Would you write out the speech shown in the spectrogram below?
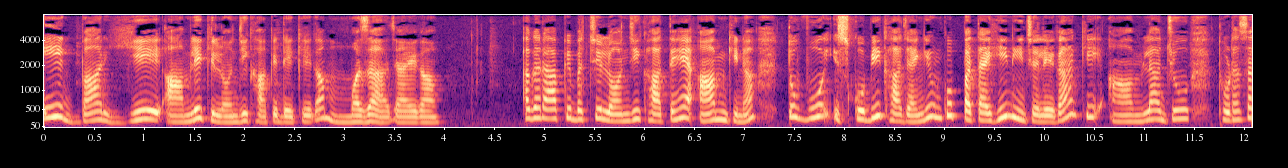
एक बार ये आमले की लौंजी खा के देखिएगा, मज़ा आ जाएगा। अगर आपके बच्चे लौंजी खाते हैं आम की ना तो वो इसको भी खा जाएँगे। उनको पता ही नहीं चलेगा कि आंवला जो थोड़ा सा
